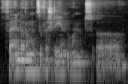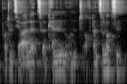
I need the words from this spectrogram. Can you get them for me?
Veränderungen zu verstehen und äh, Potenziale zu erkennen und auch dann zu nutzen.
